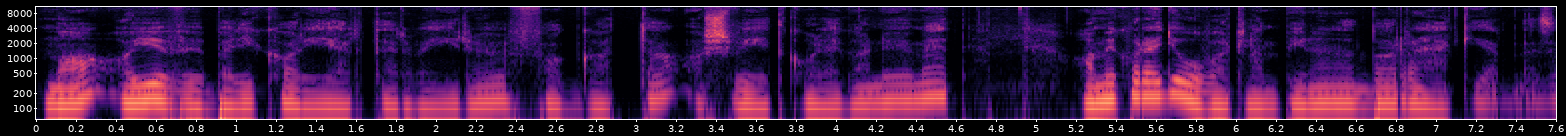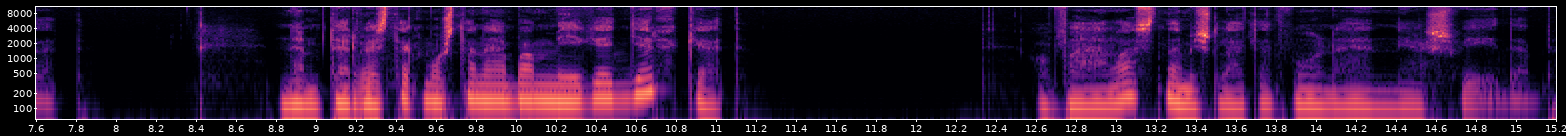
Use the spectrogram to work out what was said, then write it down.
ma a jövőbeli karrierterveiről faggatta a svéd kolléganőmet, amikor egy óvatlan pillanatban rákérdezett. Nem terveztek mostanában még egy gyereket? A választ nem is lehetett volna ennél svédebb.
